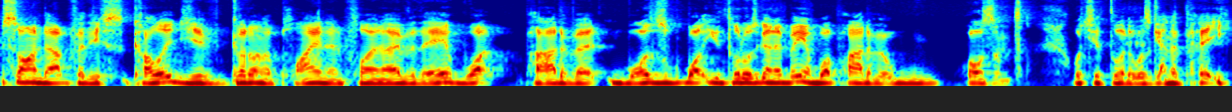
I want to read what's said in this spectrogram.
signed up for this college, you've got on a plane and flown over there. What part of it was what you thought it was going to be and what part of it wasn't what you thought it was going to be?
